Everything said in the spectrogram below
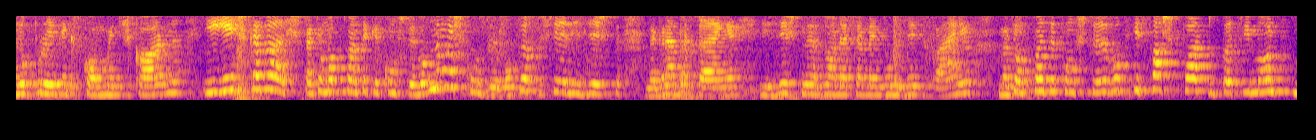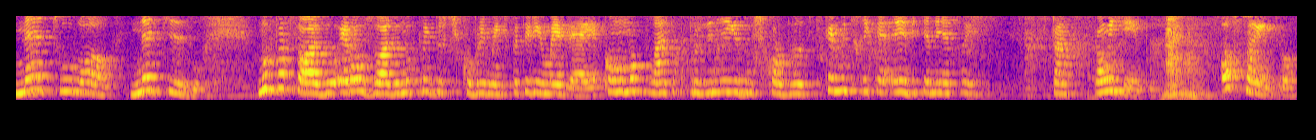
no período em que se come menos carne e em escabeche. Portanto, é uma planta que é combustível, não é exclusiva. O parreger existe na Grã-Bretanha, existe na zona também do Mediterrâneo, mas é uma planta combustível e faz parte do património natural, nativo. No passado era usada no período dos descobrimentos, para terem uma ideia, como uma planta que prevenia do escorbuto, porque é muito rica em vitamina C. Portanto, é um exemplo. Ao centro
